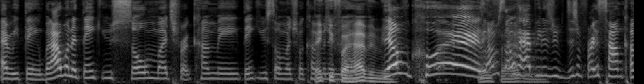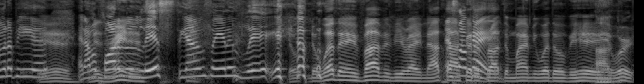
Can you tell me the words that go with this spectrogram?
everything. But I want to thank you so much for coming. Thank you so much for coming. Thank you for having me. Yeah, of course. I'm so happy me. that you this is your first time coming up here. Yeah, And I'm and a part of the list. You know what I'm saying? It's lit. The, the weather ain't vibing me right now. I thought It's I could have okay. brought the Miami weather over here. It I- ain't work.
